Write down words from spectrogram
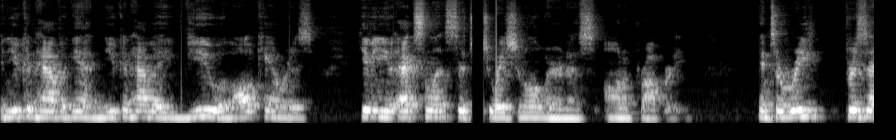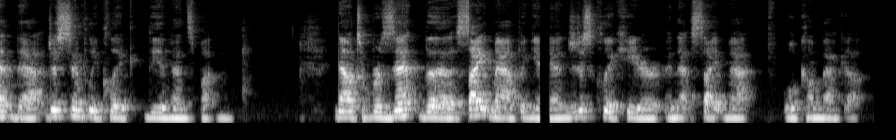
and you can have, again, you can have a view of all cameras giving you excellent situational awareness on a property. And to represent that, just simply click the events button. Now to present the site map again, just click here and that site map will come back up.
